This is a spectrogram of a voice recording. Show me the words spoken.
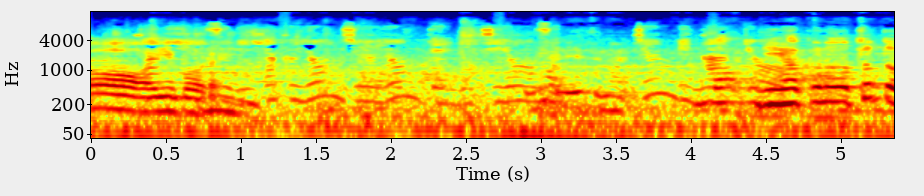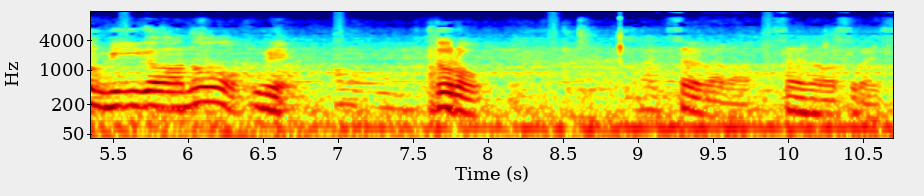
おおい。いボール。キャリーイズ244.1ヨーズ。準備完了。200のちょっと右側の上。ドロさよなら。さよならスライス。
